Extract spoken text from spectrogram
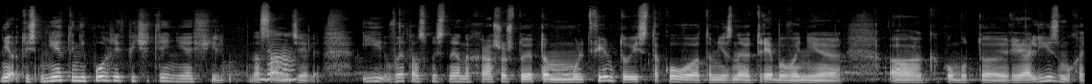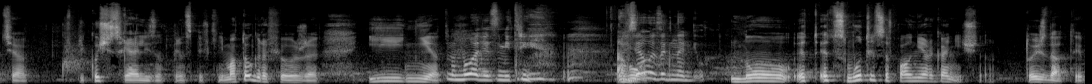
Нет, то есть мне это не портит впечатление о фильме, на Да. самом деле. И в этом смысле, наверное, хорошо, что это мультфильм, то есть такого, там, не знаю, требования а, к какому-то реализму, хотя хочется реализм, в принципе, в кинематографе уже, и нет. Ну, молодец, Дмитрий. А Взял вот. и загнобил. Но это, это смотрится вполне органично. То есть, да, ты,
